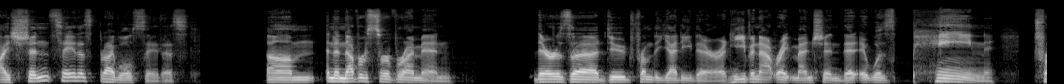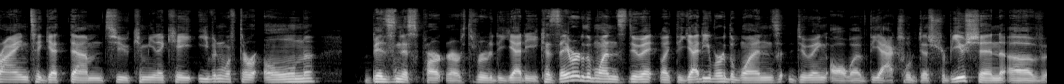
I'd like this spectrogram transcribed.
I shouldn't say this, but I will say this. Um, in another server I'm in, there's a dude from the Yeti there, and he even outright mentioned that it was pain trying to get them to communicate even with their own business partner through the Yeti because they were the ones doing like the Yeti were the ones doing all of the actual distribution of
